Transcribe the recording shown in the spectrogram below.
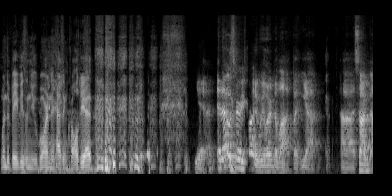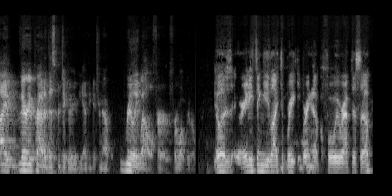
when the baby's a newborn and hasn't crawled yet Yeah, and that was very fun, and we learned a lot. But yeah, uh, so I'm, I'm very proud of this particular EP. I think it turned out really well for for what we were. Was there anything you'd like to bring, bring up before we wrap this up?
